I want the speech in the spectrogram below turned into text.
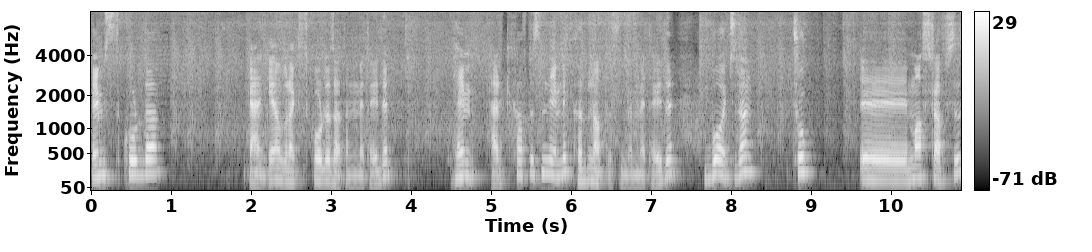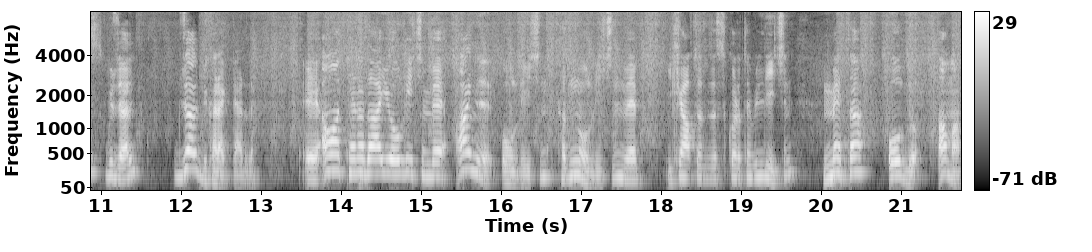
Hem skorda yani genel olarak skorda zaten metaydı. Hem erkek haftasında hem de kadın haftasında metaydı. Bu açıdan çok e, masrafsız, güzel, güzel bir karakterdi. E, ama Tena daha iyi olduğu için ve aynı olduğu için, kadın olduğu için ve iki haftada da skor atabildiği için meta oldu. Ama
